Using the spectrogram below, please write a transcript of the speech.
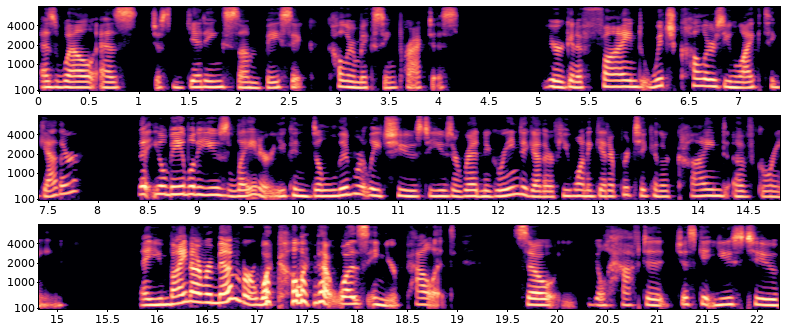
as well as just getting some basic color mixing practice. You're going to find which colors you like together that you'll be able to use later. You can deliberately choose to use a red and a green together if you want to get a particular kind of green. Now, you might not remember what color that was in your palette. So you'll have to just get used to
